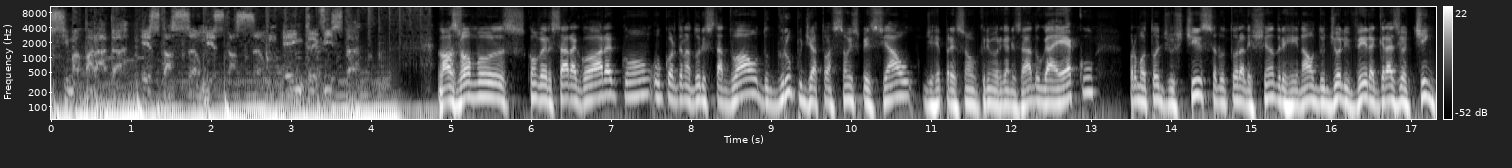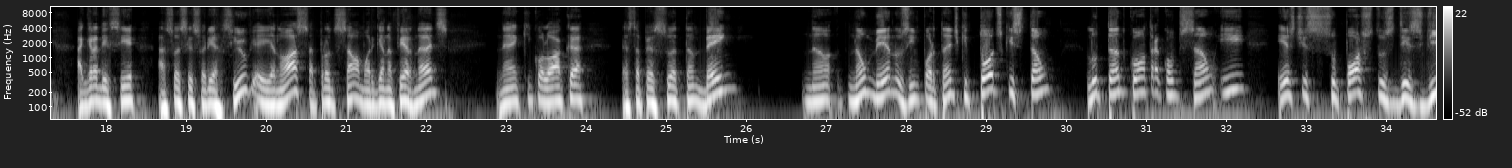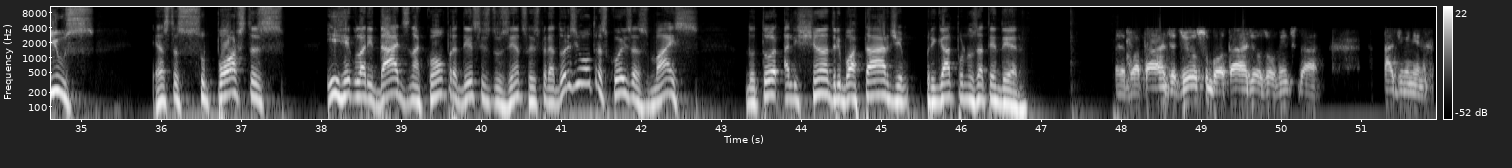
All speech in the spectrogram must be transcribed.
Próxima parada. Estação. Estação. Entrevista. Nós vamos conversar agora com o coordenador estadual do Grupo de Atuação Especial de Repressão ao Crime Organizado, o GAECO, promotor de justiça, doutor Alexandre Reinaldo de Oliveira Graziotin. Agradecer a sua assessoria Silvia e a nossa a produção, a Morgana Fernandes, né, que coloca essa pessoa também não, não menos importante que todos que estão lutando contra a corrupção e estes supostos desvios, estas supostas irregularidades na compra desses 200 respiradores e outras coisas mais. Doutor Alexandre, boa tarde. Obrigado por nos atender. É, boa tarde, Adilson. Boa tarde aos ouvintes da Rádio Menina.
